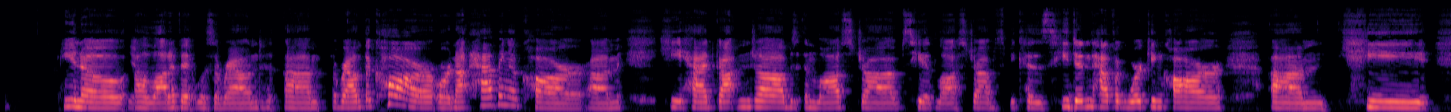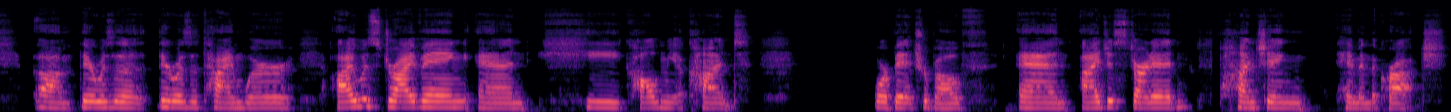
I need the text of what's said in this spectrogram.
you know yeah. a lot of it was around um, around the car or not having a car. Um, he had gotten jobs and lost jobs. He had lost jobs because he didn't have a working car. Um, he um, there was a there was a time where I was driving and he called me a cunt or bitch or both, and I just started punching him in the crotch.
